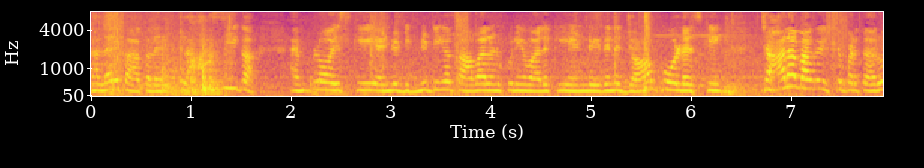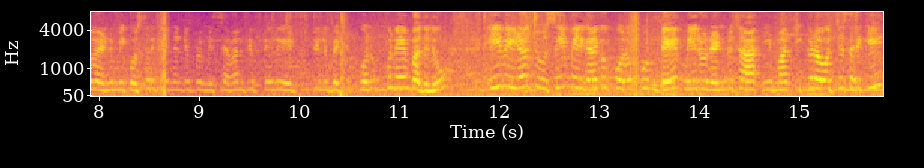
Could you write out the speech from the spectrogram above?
కలర్ కా కలర్ క్లాసీగా ఎంప్లాయీస్కి అండ్ డిగ్నిటీగా కావాలనుకునే వాళ్ళకి అండ్ ఏదైనా జాబ్ హోల్డర్స్కి చాలా బాగా ఇష్టపడతారు. అండ్ మీకు వస్తారు ఏంటంటే ఇప్పుడు మీరు సెవెన్ ఫిఫ్టీలు ఎయిట్ ఫిఫ్టీలు పెట్టి కొనుక్కునే బదులు ఈ వీడియో చూసి మీరు కనుక కొనుక్కుంటే మీరు రెండు ఇక్కడ వచ్చేసరికి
